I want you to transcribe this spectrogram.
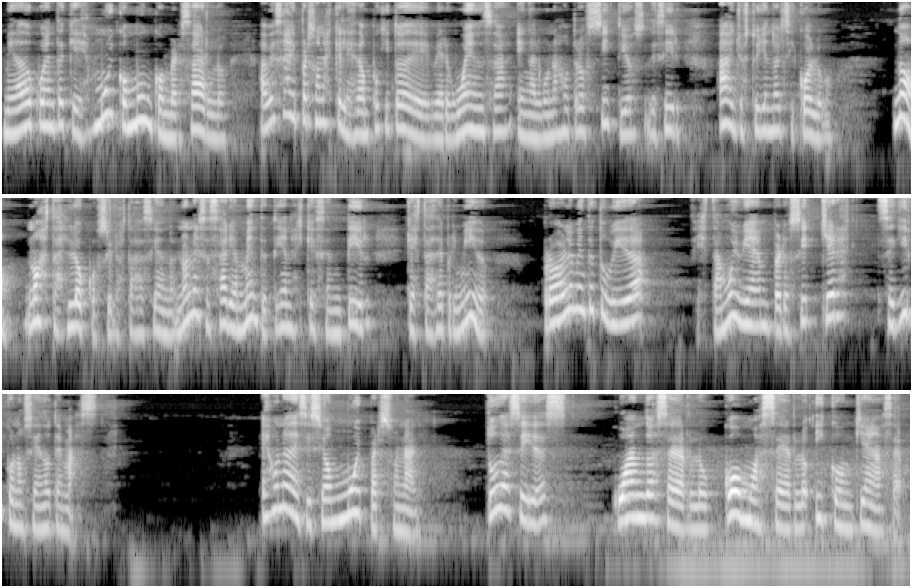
me he dado cuenta que es muy común conversarlo. A veces hay personas que les da un poquito de vergüenza en algunos otros sitios decir, ah, yo estoy yendo al psicólogo. No, no estás loco si lo estás haciendo. No necesariamente tienes que sentir que estás deprimido. Probablemente tu vida está muy bien, pero sí quieres seguir conociéndote más. Es una decisión muy personal. Tú decides cuándo hacerlo, cómo hacerlo y con quién hacerlo.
